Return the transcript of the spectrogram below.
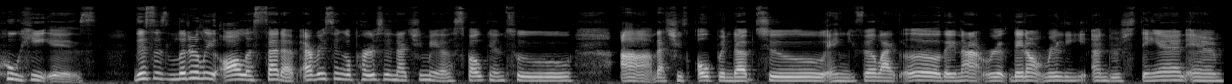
who he is. This is literally all a setup. Every single person that you may have spoken to, um, that you've opened up to, and you feel like, oh, they not re- they don't really understand, and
